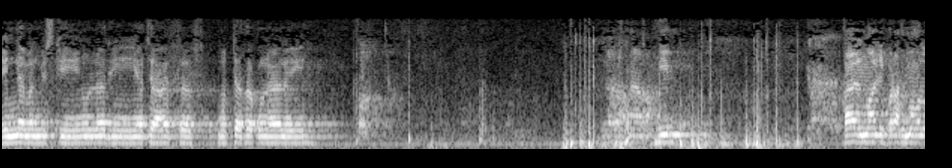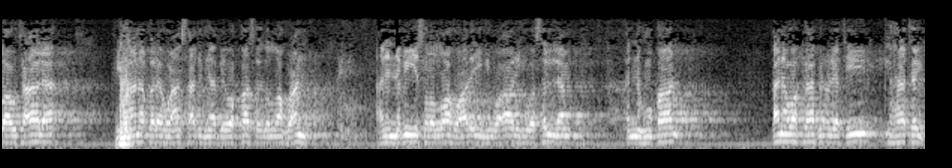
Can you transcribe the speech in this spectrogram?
إنما المسكين الذي يتعفف. متفق عليه. بسم الله الرحمن الرحيم. قال المؤلف رحمه الله تعالى فيما نقله عن سعد بن أبي وقاص رضي الله عنه عن النبي صلى الله عليه وآله وسلم أنه قال أنا وكافل اليتيم كهاتين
